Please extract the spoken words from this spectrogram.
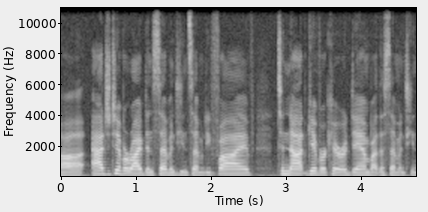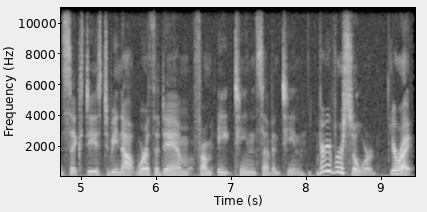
Uh, adjective arrived in 1775, to not give or care a damn by the 1760s, to be not worth a damn from 1817. Very versatile word. You're right.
